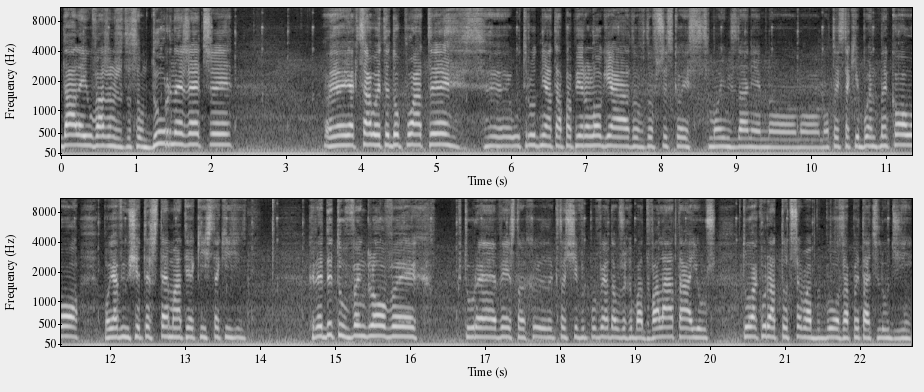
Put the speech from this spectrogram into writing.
dalej uważam, że to są durne rzeczy. E, Jak całe te dopłaty e, utrudnia ta papierologia, to, to wszystko jest moim zdaniem, no, no, no to jest takie błędne koło. Pojawił się też temat jakichś takich kredytów węglowych, które wiesz, to ktoś się wypowiadał, że chyba dwa lata już. Tu akurat to trzeba by było zapytać ludzi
